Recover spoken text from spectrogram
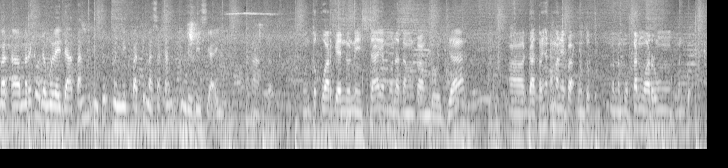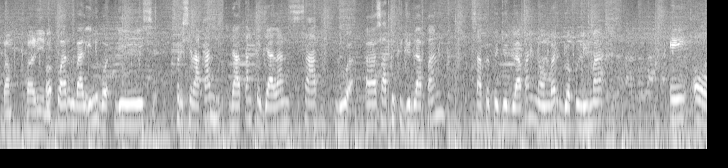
eh, mereka udah mulai datang untuk menikmati masakan Indonesia ini. Nah, untuk warga Indonesia yang mau datang ke Kamboja, eh, datangnya ke mana ya Pak untuk menemukan warung Bali ini? Oh, warung Bali ini bo- dipersilakan datang ke jalan 12, eh, 178 178 nomor 25 EO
